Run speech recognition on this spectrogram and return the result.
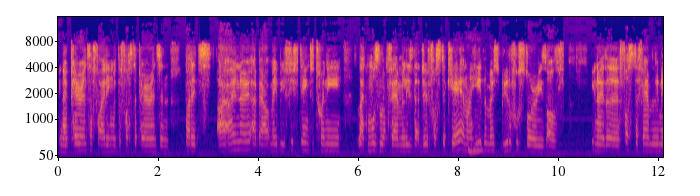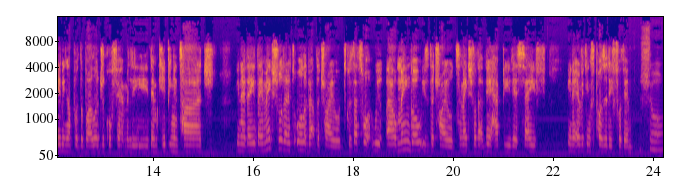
you know, parents are fighting with the foster parents, and but it's I, I know about maybe 15 to 20 like Muslim families that do foster care, and I hear mm-hmm. the most beautiful stories of. You know, the foster family meeting up with the biological family, them keeping in touch. You know, they, they make sure that it's all about the child because that's what we, our main goal is the child to make sure that they're happy, they're safe, you know, everything's positive for them. Sure.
